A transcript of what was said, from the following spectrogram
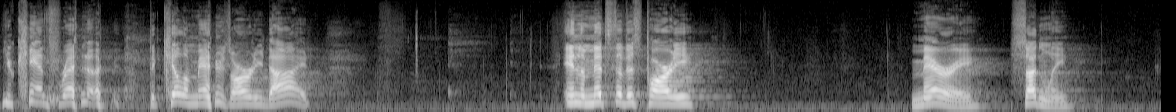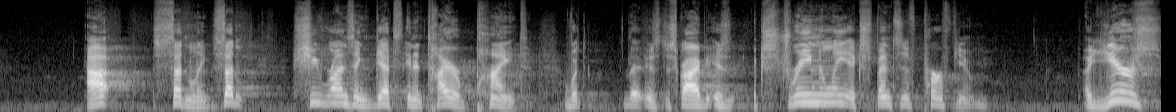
You can't threaten a, to kill a man who's already died. In the midst of this party, Mary suddenly out, suddenly, suddenly, she runs and gets an entire pint of what is described as extremely expensive perfume, a year's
